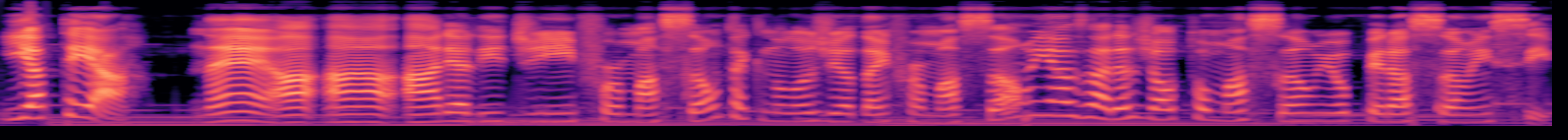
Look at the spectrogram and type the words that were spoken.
e a TA, né, a, a, área ali de informação, tecnologia da informação e as áreas de automação e operação em si.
